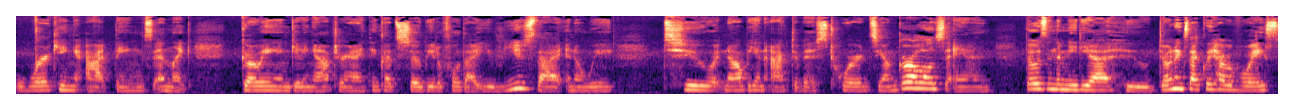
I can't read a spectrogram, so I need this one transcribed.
working at things and like going and getting after it. And I think that's so beautiful that you've used that in a way to now be an activist towards young girls and those in the media who don't exactly have a voice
